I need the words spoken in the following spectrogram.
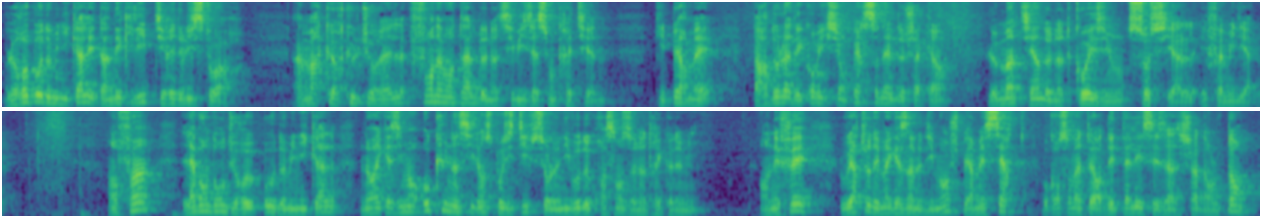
le repos dominical est un équilibre tiré de l'histoire, un marqueur culturel fondamental de notre civilisation chrétienne qui permet, par-delà des convictions personnelles de chacun, le maintien de notre cohésion sociale et familiale. Enfin, l'abandon du repos dominical n'aurait quasiment aucune incidence positive sur le niveau de croissance de notre économie. En effet, l'ouverture des magasins le dimanche permet certes aux consommateurs d'étaler ses achats dans le temps.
